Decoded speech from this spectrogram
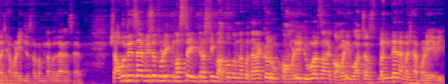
મજા પડી જશે તમને બધાને સાહેબ. શાહબુદ્દીન સાહેબ વિશે થોડીક મસ્ત ઇન્ટરેસ્ટિંગ વાતો તમને બધાને કરું. કોમેડી ડુઅર્સ અને કોમેડી વોચર્સ બંનેને મજા પડે એવી.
